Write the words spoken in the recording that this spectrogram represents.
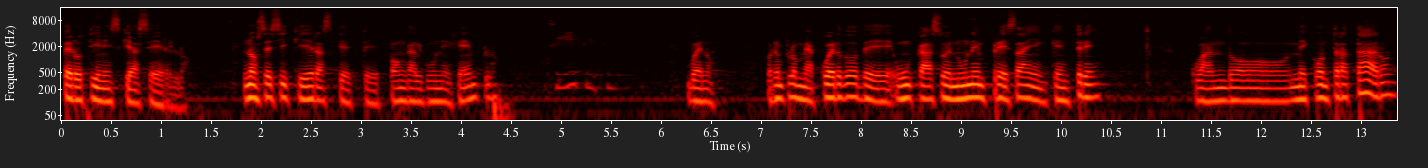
pero tienes que hacerlo. No sé si quieras que te ponga algún ejemplo. Sí, sí, sí. Bueno, por ejemplo, me acuerdo de un caso en una empresa en que entré. Cuando me contrataron,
